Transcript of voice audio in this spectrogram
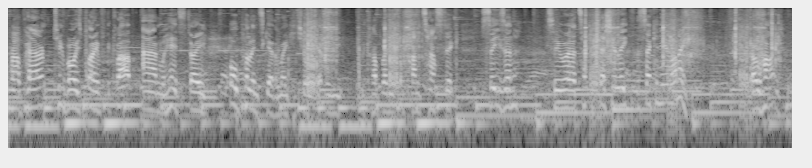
proud parent, two boys playing for the club, and we're here today all pulling together, making sure we get the, the club ready for a fantastic season to uh, take the Cheshire League for the second year running. Go Hyde!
